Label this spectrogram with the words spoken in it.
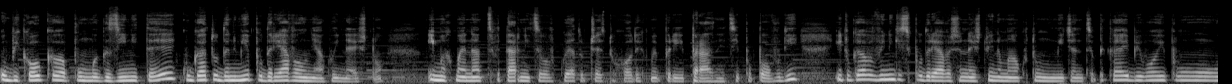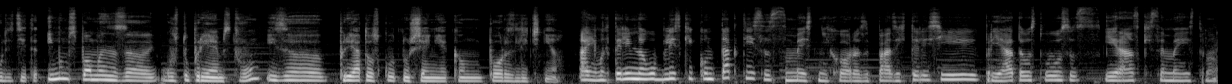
обиколка по магазините, когато да не ми е подарявал някой нещо. Имахме една цветарница, в която често ходехме при празници по поводи и тогава винаги се подаряваше нещо и на малкото момиченце. Така е било и по улиците. Имам спомен за гостоприемство и за приятелско отношение към по-различния. А имахте ли много близки контакти с местни хора? Запазихте ли си приятелство с ирански семейства?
